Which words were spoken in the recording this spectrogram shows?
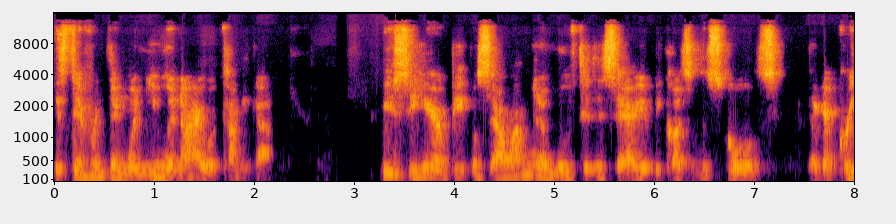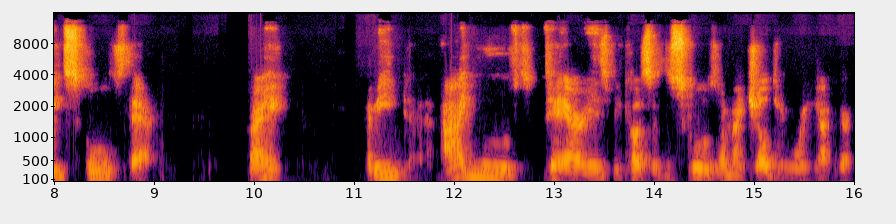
is different than when you and I were coming up used to hear people say, "Oh, I'm going to move to this area because of the schools. They got great schools there, right?" I mean, I moved to areas because of the schools when my children were younger.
